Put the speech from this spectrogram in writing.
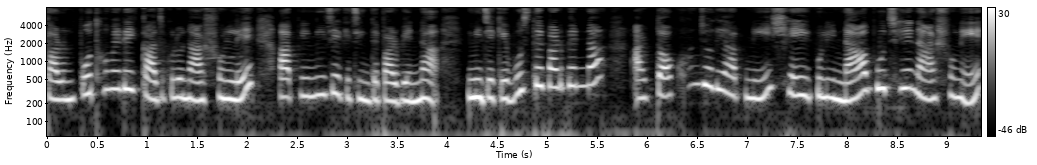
কারণ প্রথমের এই কাজগুলো না শুনলে আপনি নিজেকে চিনতে পারবেন না, নিজেকে বুঝতে পারবেন না, আর তখন যদি আপনি সেইগুলি না বুঝে, না শুনে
